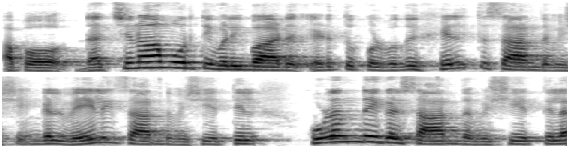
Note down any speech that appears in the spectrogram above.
அப்போது தட்சிணாமூர்த்தி வழிபாடு எடுத்துக்கொள்வது ஹெல்த் சார்ந்த விஷயங்கள் வேலை சார்ந்த விஷயத்தில் குழந்தைகள் சார்ந்த விஷயத்தில்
